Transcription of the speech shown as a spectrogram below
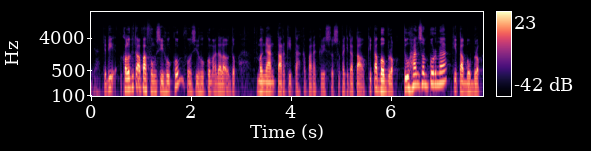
Ya, jadi kalau gitu apa fungsi hukum? Fungsi hukum adalah untuk mengantar kita kepada Kristus supaya kita tahu kita bobrok. Tuhan sempurna, kita bobrok.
